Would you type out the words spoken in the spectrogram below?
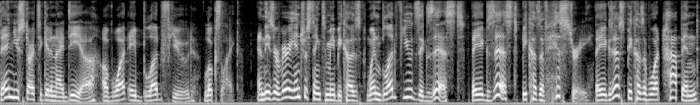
then you start to get an idea of what a blood feud looks like. And these are very interesting to me because when blood feuds exist, they exist because of history. They exist because of what happened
